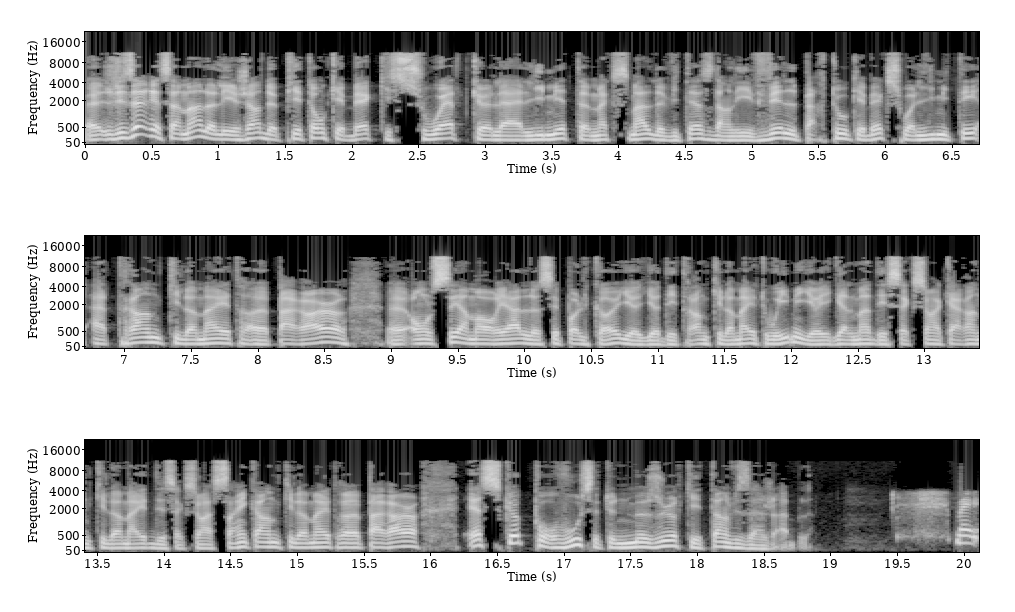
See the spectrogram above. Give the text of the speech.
Euh, je disais récemment, les gens de Piéton Québec qui souhaitent que la limite maximale de vitesse dans les villes partout au Québec soit limitée à 30 km euh, par heure. Euh, on le sait, à Montréal, c'est pas le cas. Il y, a, il y, a, des 30 km, oui, mais il y a également des sections à 40 km, des sections à 50 km par heure. Est-ce que pour vous, c'est une mesure qui est envisageable? Mais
